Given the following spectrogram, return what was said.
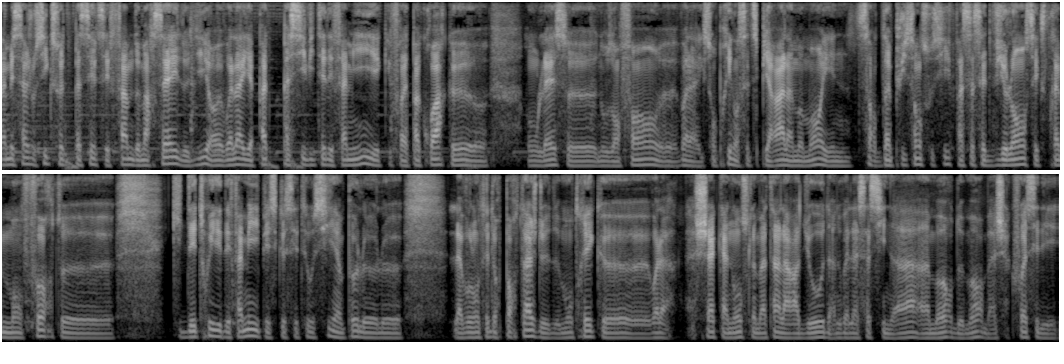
C'est un message aussi que souhaitent passer ces femmes de Marseille, de dire euh, voilà, il n'y a pas de passivité des familles et qu'il ne faudrait pas croire que euh, on laisse euh, nos enfants, voilà, ils sont pris dans cette spirale à un moment. Et une sorte d'impuissance aussi face à cette violence extrêmement forte qui détruit des familles, puisque c'était aussi un peu le, la volonté de reportage de, montrer que, voilà, à chaque annonce le matin à la radio d'un nouvel assassinat, un mort, deux morts, bah, à chaque fois, c'est des,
